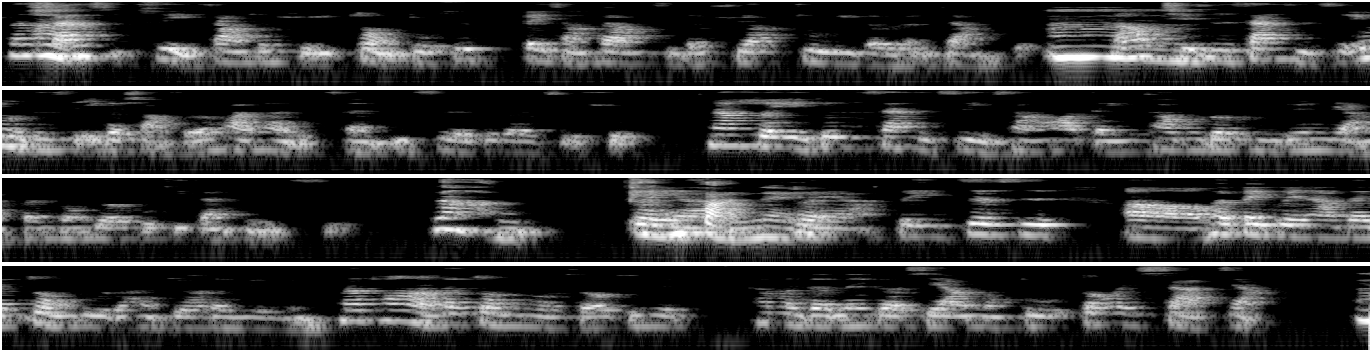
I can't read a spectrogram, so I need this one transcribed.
那三十次以上就属于重度，是非常非常值得需要注意的人这样子。嗯，然后其实三十次，因为我们这是一个小时的换算一次一次的这个指数，那所以就是三十次以上的话，等于差不多平均两分钟就会呼吸暂停一次。那很频繁呢？对呀，所以这是呃会被归纳在重度的很主要的原因。那通常在重度的时候，其实他们的那个血氧浓度都会下降，嗯，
